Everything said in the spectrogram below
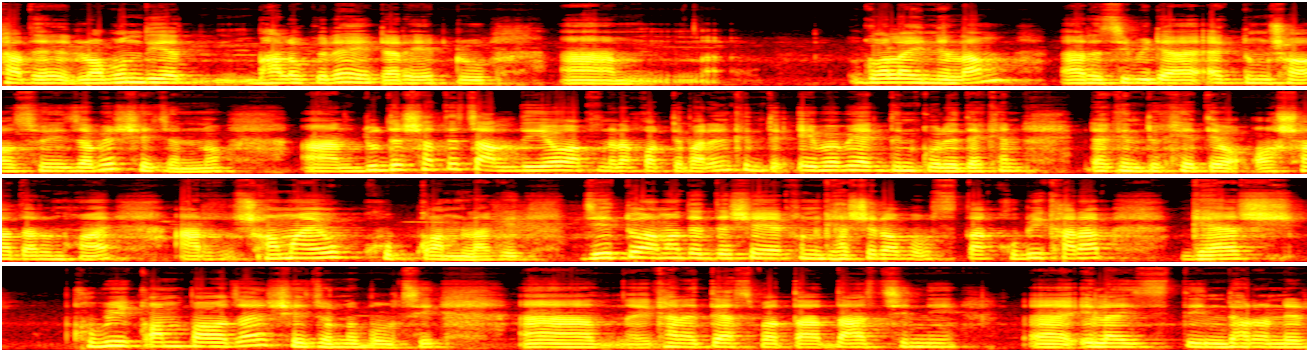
সাথে লবণ দিয়ে ভালো করে এটারে একটু গলায় নিলাম রেসিপিটা একদম সহজ হয়ে যাবে সেই জন্য আর দুধের সাথে চাল দিয়েও আপনারা করতে পারেন, কিন্তু এইভাবে একদিন করে দেখেন, এটা কিন্তু খেতে অসাধারণ হয়, আর সময়ও খুব কম লাগে। যেহেতু আমাদের দেশে এখন গ্যাসের অবস্থা খুবই খারাপ, গ্যাস খুবই কম পাওয়া যায় সেই জন্য বলছি এখানে তেজপাতা, দারচিনি এলাইচ তিন ধরনের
